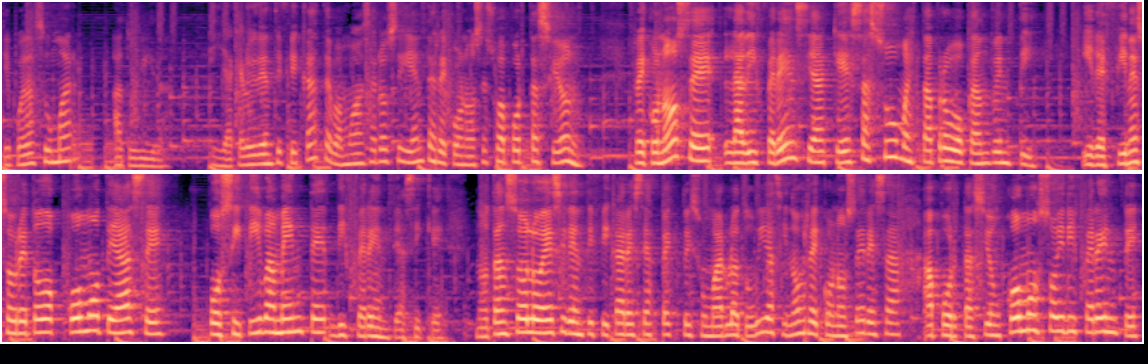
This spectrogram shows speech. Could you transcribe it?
que pueda sumar a tu vida. Y ya que lo identificaste, vamos a hacer lo siguiente, reconoce su aportación. Reconoce la diferencia que esa suma está provocando en ti y define sobre todo cómo te hace positivamente diferente. Así que no tan solo es identificar ese aspecto y sumarlo a tu vida, sino reconocer esa aportación, cómo soy diferente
